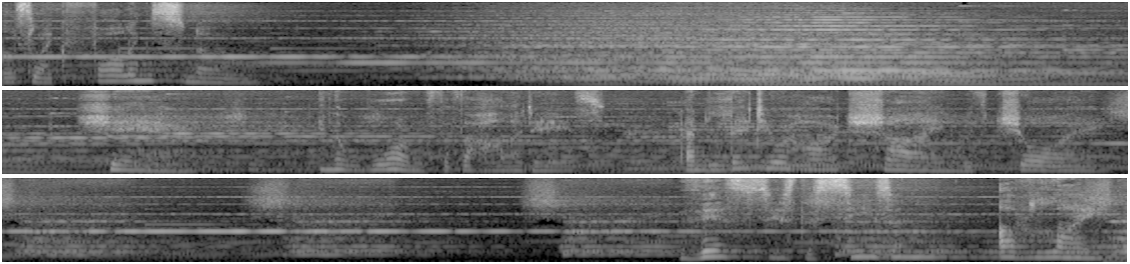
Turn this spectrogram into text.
Swirls like falling snow. Share in the warmth of the holidays and let your heart shine with joy. This is the season of light.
